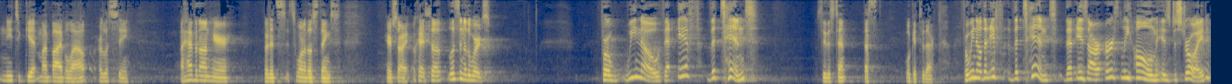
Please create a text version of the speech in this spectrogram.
need to get my Bible out, or let's see. I have it on here, but it's, it's one of those things. Here, sorry. Okay, so listen to the words. For we know that if the tent, see this tent? That's We'll get to there. For we know that if the tent that is our earthly home is destroyed,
